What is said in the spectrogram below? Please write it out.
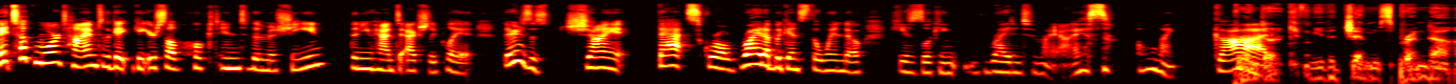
it took more time to get get yourself hooked into the machine than you had to actually play it. There's this giant fat squirrel right up against the window. He's looking right into my eyes. Oh my god. Brenda, give me the gems, Brenda.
